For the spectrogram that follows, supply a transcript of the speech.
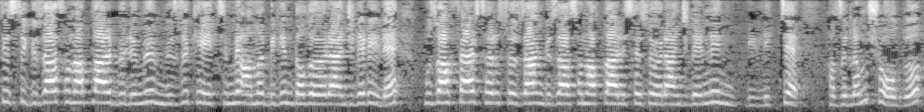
Fakültesi Güzel Sanatlar Bölümü Müzik Eğitimi Ana Bilim Dalı öğrencileriyle Muzaffer Sarı Sözen Güzel Sanatlar Lisesi öğrencilerinin birlikte hazırlamış olduğu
